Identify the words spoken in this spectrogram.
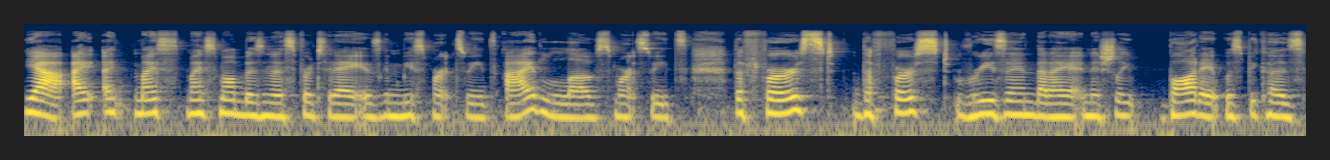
yeah, I, I my my small business for today is gonna be Smart Sweets. I love Smart Sweets. The first the first reason that I initially bought it was because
